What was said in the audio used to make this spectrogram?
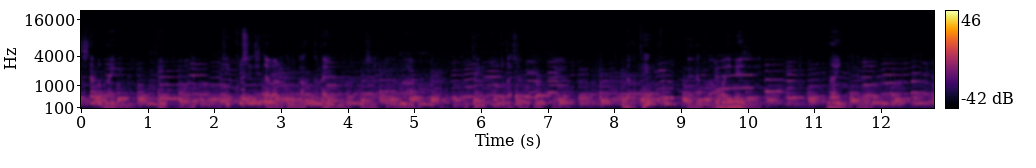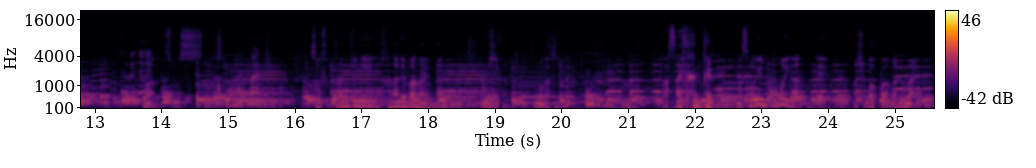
したことないんだけど、ん。天候。はね引っ越し自体はあるけど学区内の引っ越しだったから、うん天候とかしたことなくてでなんか天候ってなんかあんまりイメージないんだけどうんそれで、まあそう学校入る前がよかっそうそう単純に離れ離れになるの寂しいから友達とね、たうんうんうん。まあ、浅い考えだけど、まあ、そういう思いがあって、まあ、小学校上がる前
